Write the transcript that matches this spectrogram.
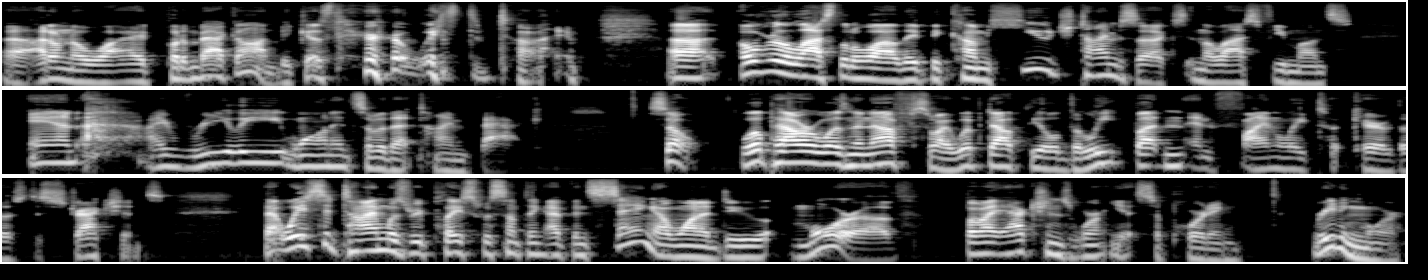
uh, I don't know why I put them back on because they're a waste of time. Uh, over the last little while, they've become huge time sucks in the last few months, and I really wanted some of that time back. So, willpower wasn't enough, so I whipped out the old delete button and finally took care of those distractions. That wasted time was replaced with something I've been saying I want to do more of, but my actions weren't yet supporting reading more.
